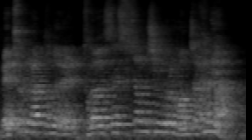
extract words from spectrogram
매출 누락분을 부가세 수정 신고를 먼저 하면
